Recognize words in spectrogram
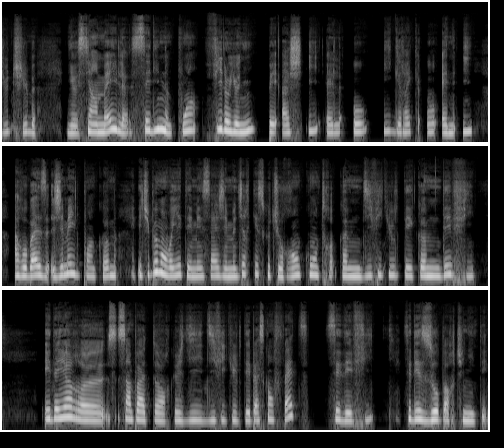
YouTube. Il y a aussi un mail céline.philoyoni, P-H-I-L-O-Y-O-N-I, gmail.com et tu peux m'envoyer tes messages et me dire qu'est-ce que tu rencontres comme difficulté, comme défi. Et d'ailleurs, euh, c'est un peu à tort que je dis difficulté parce qu'en fait, ces défis, c'est des opportunités.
